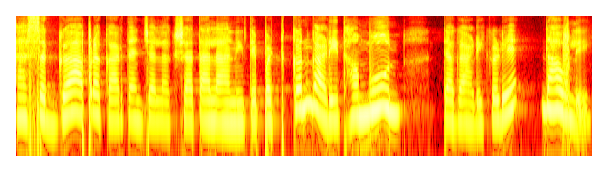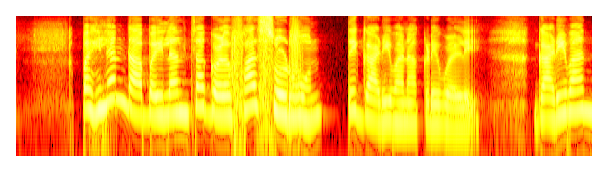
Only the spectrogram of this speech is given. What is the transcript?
हा सगळा प्रकार त्यांच्या लक्षात आला आणि ते पटकन गाडी थांबवून त्या गाडीकडे धावले. पहिल्यांदा बैलांचा गळफास सोडवून ते गाडीवानाकडे वळले. गाडीवान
